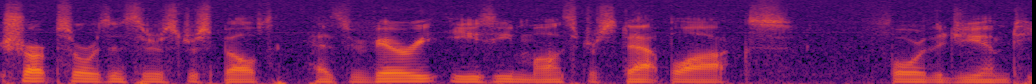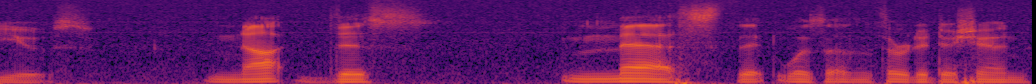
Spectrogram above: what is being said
Sharp Swords and Sinister Spells has very easy monster stat blocks for the GM to use. Not this mess that was the third edition,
